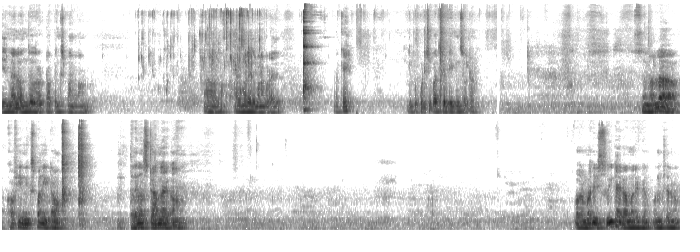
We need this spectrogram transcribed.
இது மேலே வந்து ஒரு டாப்பிங்ஸ் பண்ணலாம். அவ்வளோதான் அது மேலே இது பண்ணக்கூடாது. ஓகே இப்போ குடிச்சு பார்த்துட்டு எப்படி இருக்குன்னு சொல்கிறேன் ஸோ நல்லா காஃபி மிக்ஸ் பண்ணிட்டோம். தலைவன் ஸ்ட்ராங்காக இருக்கான். ஒரு மாதிரி ஸ்வீட்டாக இருக்காமல் மாதிரி இருக்குது ஒரு நிமிஷம்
